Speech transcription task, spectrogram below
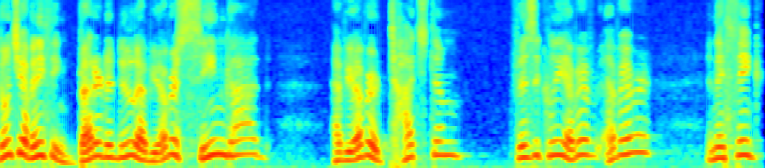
don't you have anything better to do? Have you ever seen God? Have you ever touched Him physically? You ever, ever? And they think,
